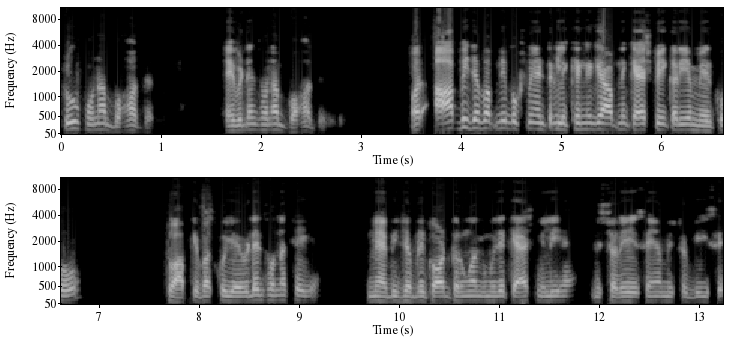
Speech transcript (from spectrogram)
प्रूफ होना बहुत ज़रूरी है। एविडेंस होना बहुत ज़रूरी है। और आप भी जब अपनी बुक्स में एंट्री लिखेंगे कि आपने कैश पे करी है मेरे को तो आपके पास कोई एविडेंस होना चाहिए। मैं भी जब रिकॉर्ड करूँगा कि मुझे कैश मिली है मिस्टर ए से या मिस्टर बी से,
